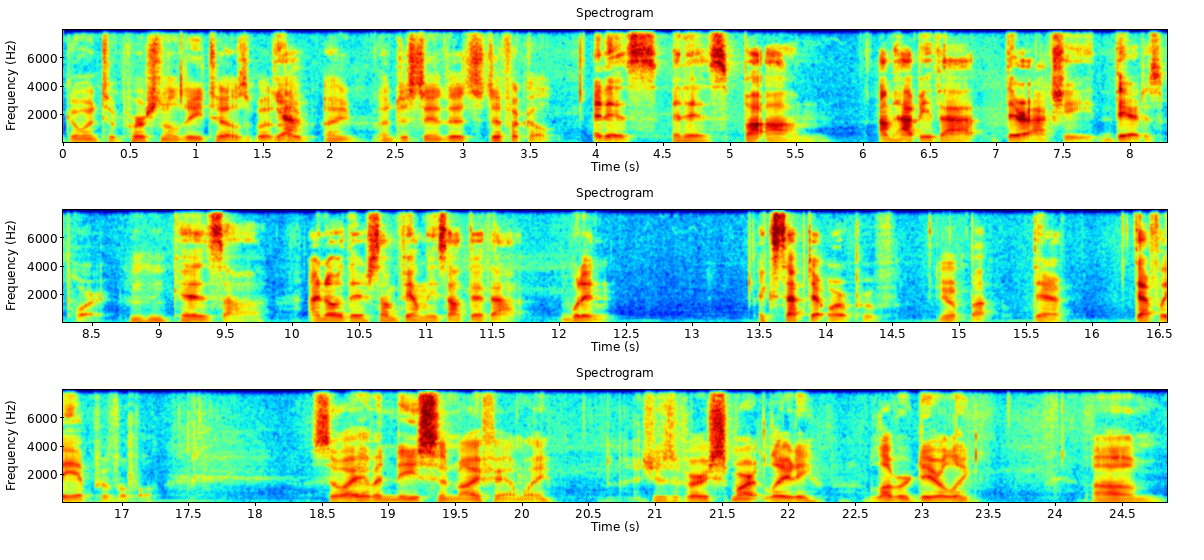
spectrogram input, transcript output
go into personal details, but Yeah. I, I understand that it's difficult. It is, it is, but um, I'm happy that they're actually there to support Mm-hmm. because uh, I know there's some families out there that wouldn't accept it or approve, Yep. but they're definitely approvable. So I have a niece in my family. She's a very smart lady. Love her dearly. Um,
